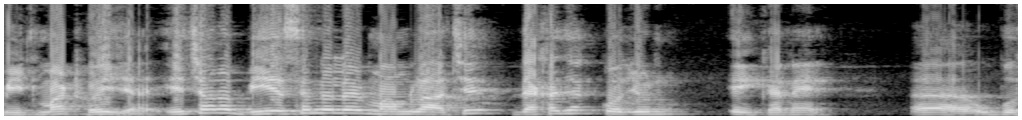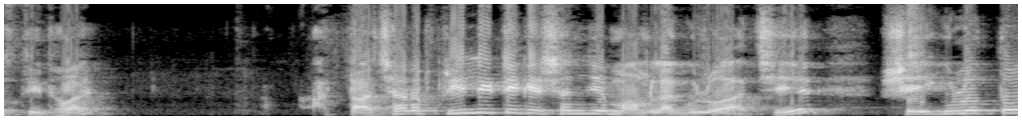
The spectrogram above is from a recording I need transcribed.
মিটমাট হয়ে যায়। এছাড়া বিএসএনএল এর মামলা আছে দেখা যাক কজন এইখানে উপস্থিত হয়। আর তাছাড়া প্রি লিটিগেশন যে মামলাগুলো আছে, সেইগুলো তো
